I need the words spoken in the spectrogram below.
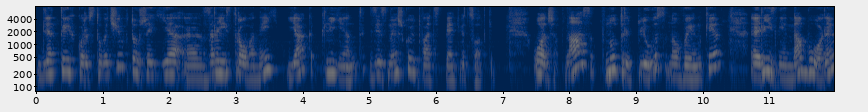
для тих користувачів, хто вже є зареєстрований як клієнт зі знижкою 25%. Отже, в нас внутрі плюс новинки, е, різні набори,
